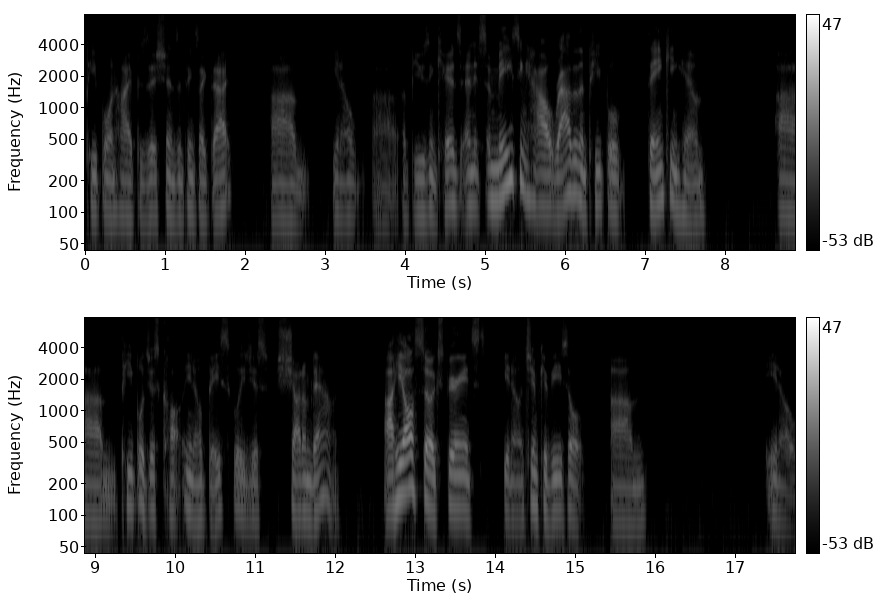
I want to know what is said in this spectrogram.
people in high positions and things like that, um, you know, uh, abusing kids, and it's amazing how rather than people thanking him um, people just call, you know, basically just shut him down. Uh, he also experienced, you know, Jim Caviezel, um, you know,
